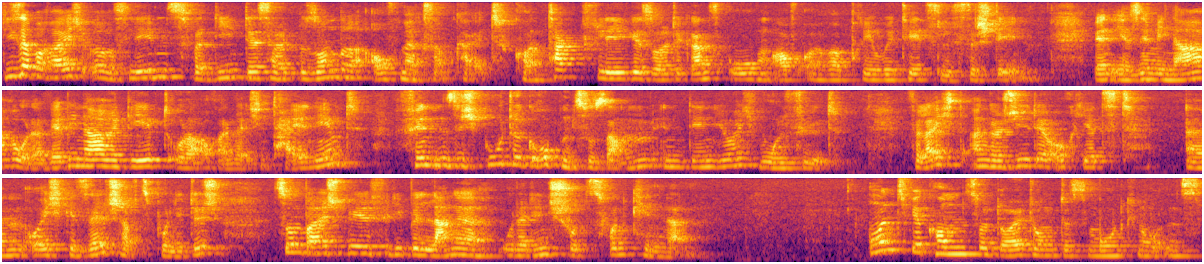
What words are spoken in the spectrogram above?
Dieser Bereich eures Lebens verdient deshalb besondere Aufmerksamkeit. Kontaktpflege sollte ganz oben auf eurer Prioritätsliste stehen. Wenn ihr Seminare oder Webinare gebt oder auch an welchen teilnehmt, finden sich gute Gruppen zusammen, in denen ihr euch wohlfühlt. Vielleicht engagiert ihr auch jetzt ähm, euch gesellschaftspolitisch, zum Beispiel für die Belange oder den Schutz von Kindern. Und wir kommen zur Deutung des Mondknotens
